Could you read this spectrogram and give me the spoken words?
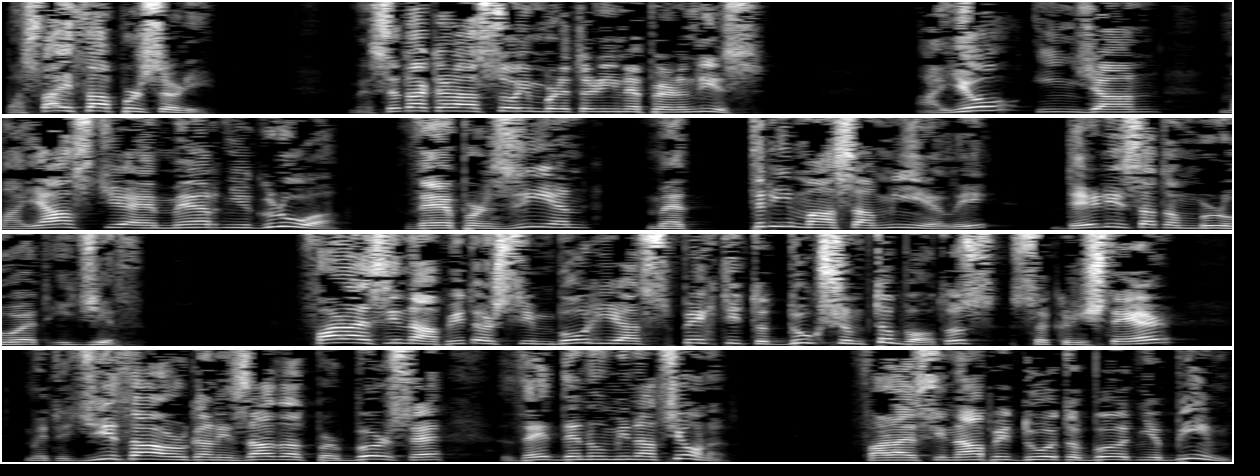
Pastaj tha përsëri: Me se ta krahasoj mbretërinë e Perëndisë. Ajo i ngjan majasë që e merr një grua dhe e përzien me tri masa mielli derisa të mbruhet i gjithë. Fara e sinapit është simboli i aspektit të dukshëm të botës së krishterë me të gjitha organizatat përbërëse dhe denominacionet. Fara e sinapit duhet të bëhet një bimë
